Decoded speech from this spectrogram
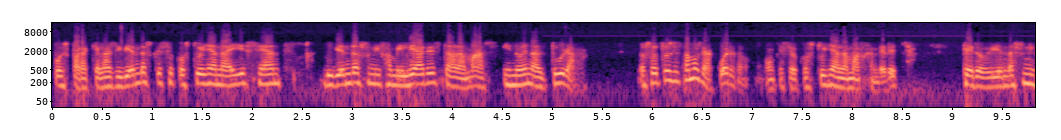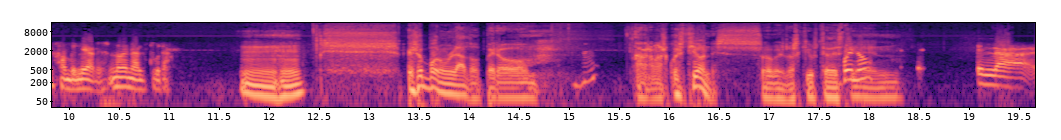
pues para que las viviendas que se construyan ahí sean viviendas unifamiliares nada más y no en altura. Nosotros estamos de acuerdo con que se construya en la margen derecha, pero viviendas unifamiliares, no en altura. Eso por un lado, pero habrá más cuestiones sobre las que ustedes tienen en la,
